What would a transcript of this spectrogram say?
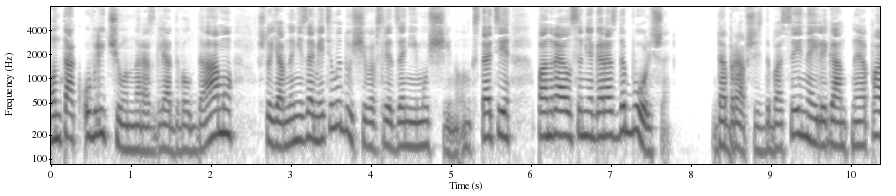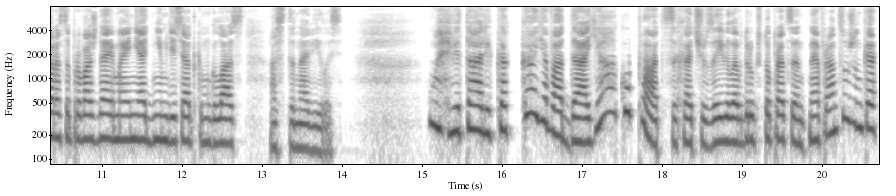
Он так увлеченно разглядывал даму, что явно не заметил идущего вслед за ней мужчину. Он, кстати, понравился мне гораздо больше — Добравшись до бассейна, элегантная пара, сопровождаемая не одним десятком глаз, остановилась. «Ой, Виталик, какая вода! Я купаться хочу!» заявила вдруг стопроцентная француженка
